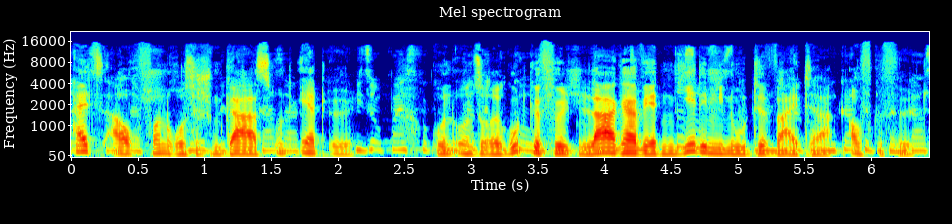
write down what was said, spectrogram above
als auch von russischem Gas und Erdöl. Und unsere gut gefüllten Lager werden jede Minute weiter aufgefüllt.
